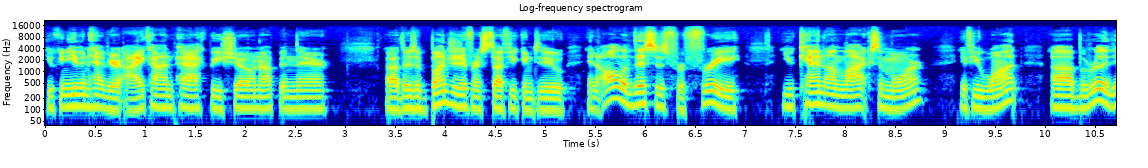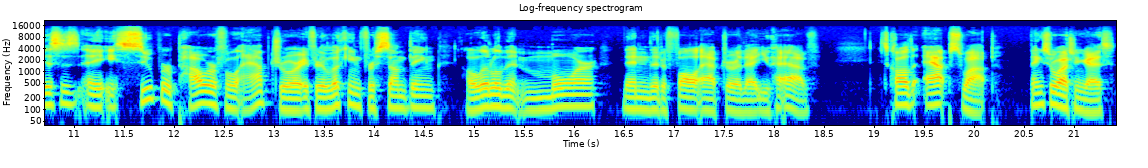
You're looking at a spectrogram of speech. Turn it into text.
You can even have your icon pack be showing up in there. Uh, there's a bunch of different stuff you can do, and all of this is for free. You can unlock some more if you want, uh, but really, this is a, a super powerful app drawer if you're looking for something a little bit more than the default app drawer that you have. It's called App Swap. Thanks for watching, guys.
